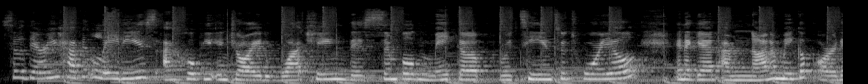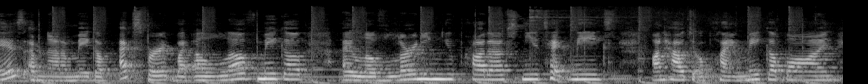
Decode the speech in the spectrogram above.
So there you have it ladies. I hope you enjoyed watching this simple makeup routine tutorial. And again, I'm not a makeup artist. I'm not a makeup expert, but I love makeup. I love learning new products, new techniques on how to apply makeup on.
